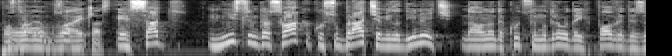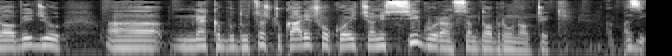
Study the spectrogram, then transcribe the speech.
pozdravljam ovaj, čast. E sad, mislim da svakako su braća Miladinović na ono da kucnem u drvo da ih povrede zaobiđu uh, neka budućnost Čukaričkog koji će oni siguran sam dobro unovčiti. Pazi,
